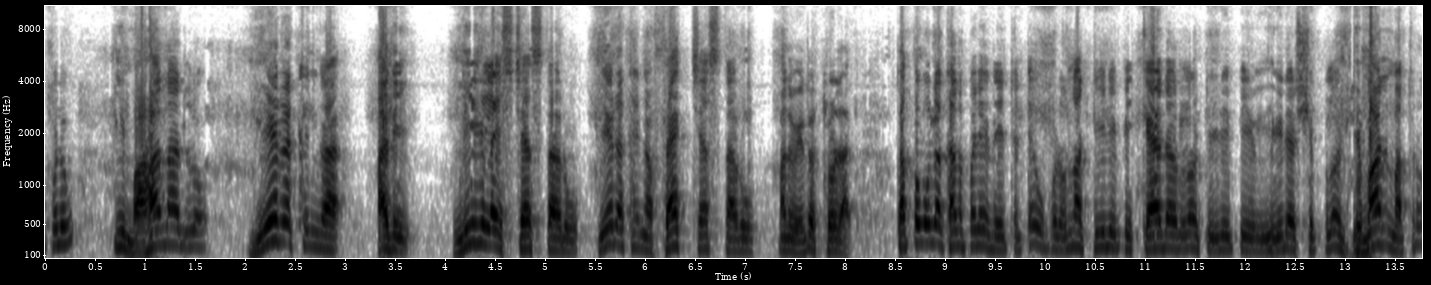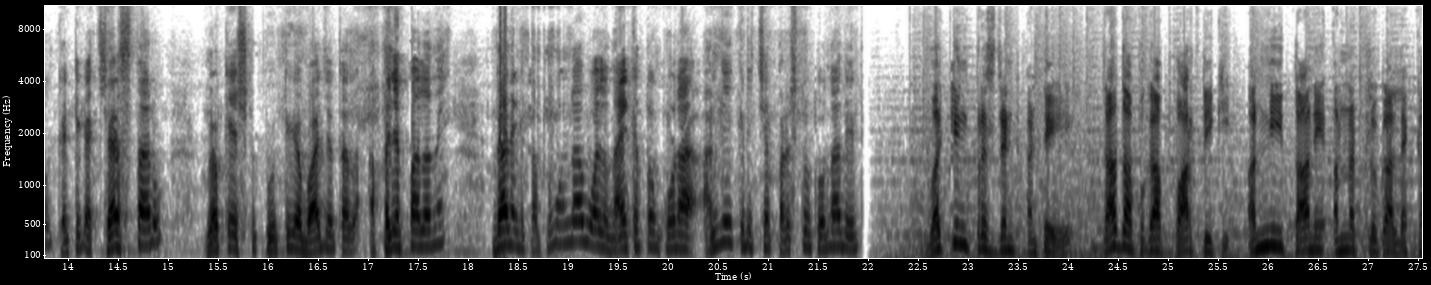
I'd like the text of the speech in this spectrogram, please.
ఇప్పుడు ఈ మహానాడులో ఏ రకంగా అది లీగలైజ్ చేస్తారు ఏ రకంగా ఫ్యాక్ట్ చేస్తారు మనం ఏదో చూడాలి. తప్పకుండా కనపడేది ఏంటంటే ఇప్పుడున్న టీడీపీ క్యాడర్లో టీడీపీ లీడర్షిప్లో డిమాండ్ మాత్రం గట్టిగా చేస్తారు. లోకేష్కి పూర్తిగా బాధ్యత అప్పచెప్పాలని దానికి తప్పకుండా వాళ్ళ నాయకత్వం కూడా అంగీకరించే పరిస్థితి ఉన్నది. వర్కింగ్ ప్రెసిడెంట్ అంటే దాదాపుగా పార్టీకి అన్నీ తానే అన్నట్లుగా లెక్క.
